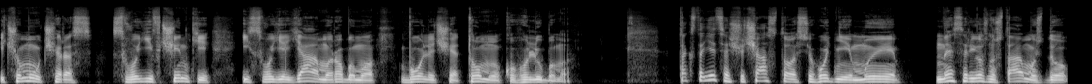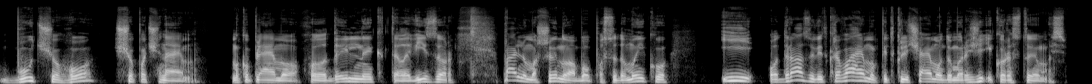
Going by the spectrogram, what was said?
і чому через свої вчинки і своє я ми робимо боляче тому, кого любимо? Так стається, що часто сьогодні ми несерйозно ставимось до будь-чого, що починаємо. Ми купляємо холодильник, телевізор, пральну машину або посудомийку. І одразу відкриваємо, підключаємо до мережі і користуємось.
